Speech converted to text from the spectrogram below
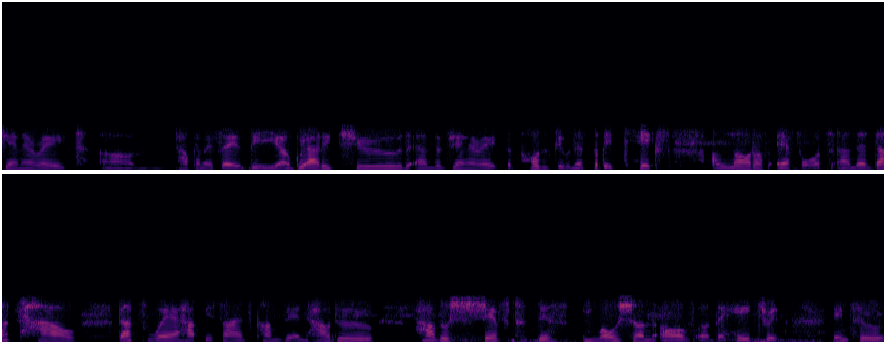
generate um, how can I say the uh, gratitude and to generate the positiveness, but it takes a lot of effort, and then that's how that's where happy science comes in. How to how to shift this emotion of uh, the hatred into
